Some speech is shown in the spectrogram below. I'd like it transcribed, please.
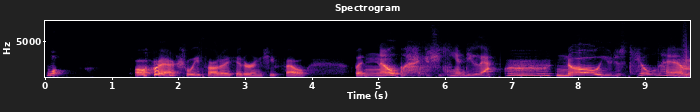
what? Oh, I actually thought I hit her and she fell. But nope, because she can't do that. no, you just killed him.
